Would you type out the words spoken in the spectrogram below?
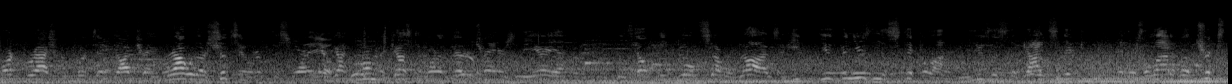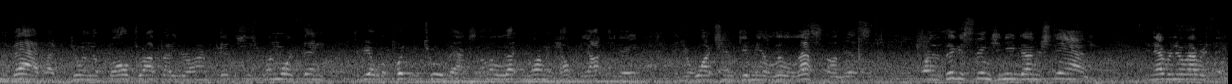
Mark Ferrasci with Pro-Tech Dog Training. We're out with our Tzu group this morning. We've got Norman Augustin, one of the better trainers in the area. He's helped me build several dogs, and he, he's been using the stick a lot. We use this as a guide stick, and there's a lot of uh, tricks in the bag, like doing the ball drop out of your armpit. It's just one more thing to be able to put in your tool bag. So I'm going to let Norman help me out today, and you'll watch him give me a little lesson on this. One of the biggest things you need to understand, you never know everything.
